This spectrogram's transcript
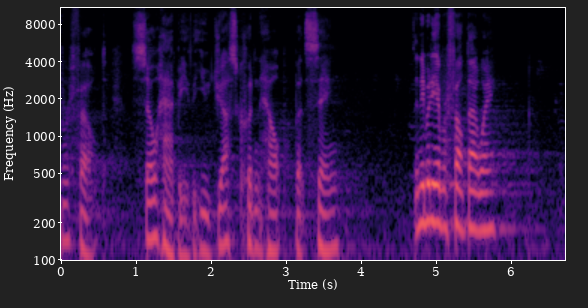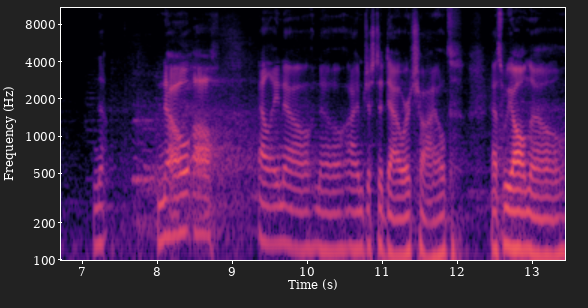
ever felt so happy that you just couldn't help but sing? Anybody ever felt that way? No. No, oh, Ellie, no, no. I'm just a dour child, as we all know.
